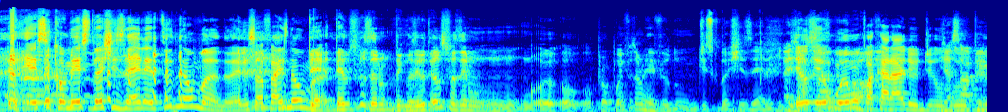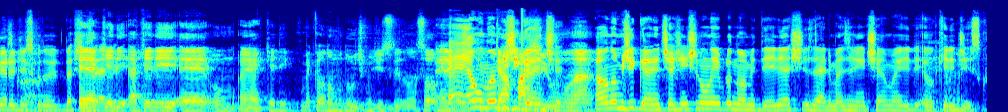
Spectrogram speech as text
Esse começo do XL é tudo não humano. Ele só faz não Tem- humano. temos que fazer um, inclusive temos que fazer um, um- um- eu, proponho fazer um review de um disco do XL Eu, eu amo qual, pra né? caralho de- o, o primeiro disco do, da XL. É aquele, aquele, é, um, é aquele, como é que é o nome do último disco que ele lançou? É, É, é um nome gigante. um. É um nome gigante. A gente não lembra o nome dele, é XL, mas a gente ama ele, aquele disco.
